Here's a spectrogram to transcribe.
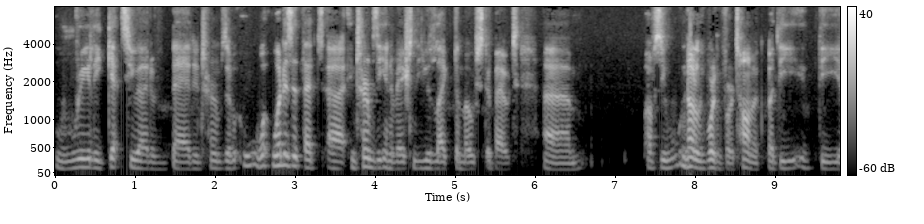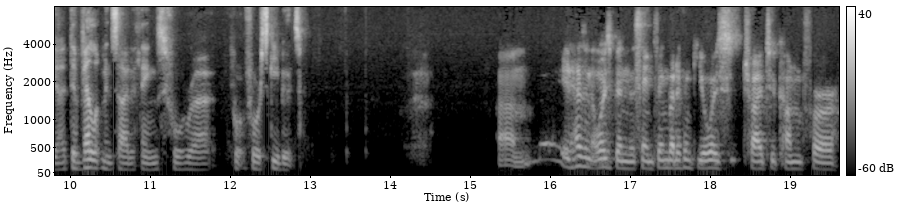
really gets you out of bed in terms of what, what is it that uh, in terms of the innovation that you like the most about um, obviously not only working for Atomic, but the the uh, development side of things for uh, for, for ski boots? Um, it hasn't always been the same thing, but I think you always try to come for,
